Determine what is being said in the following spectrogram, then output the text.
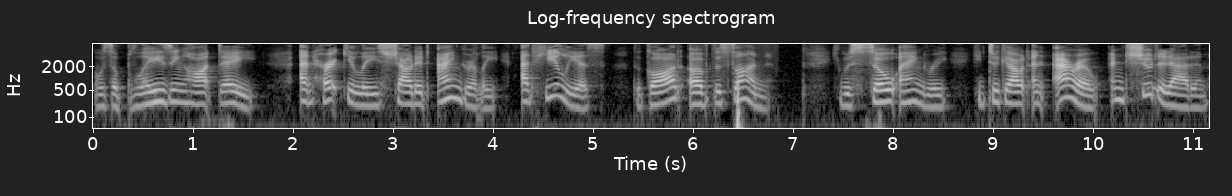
It was a blazing hot day, and Hercules shouted angrily at Helios, the god of the sun. He was so angry he took out an arrow and shot it at him.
